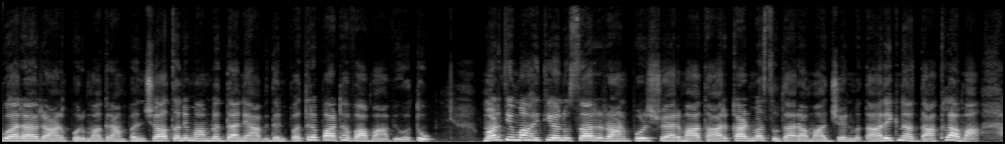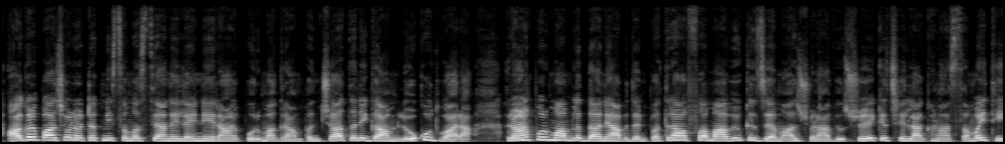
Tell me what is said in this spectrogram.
દ્વારા રાણપુરમાં ગ્રામ પંચાયત અને મામલતદારને આવેદનપત્ર પાઠવવામાં આવ્યું હતું. મળતી માહિતી અનુસાર રાણપુર શહેરમાં આધાર કાર્ડમાં સુધારામાં જન્મ તારીખના દાખલામાં આગળ પાછળ અટકની સમસ્યાને લઈને રાણપુરમાં ગ્રામ પંચાયત અને ગામ લોકો દ્વારા રાણપુર મામલતદારને આવેદનપત્ર આપવામાં આવ્યું કે જેમાં જણાવ્યું છે કે છેલ્લા ઘણા સમયથી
